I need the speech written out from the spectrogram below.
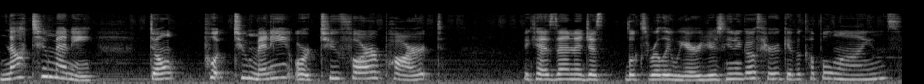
Not too many. Don't put too many or too far apart because then it just looks really weird. You're just going to go through, give a couple lines.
